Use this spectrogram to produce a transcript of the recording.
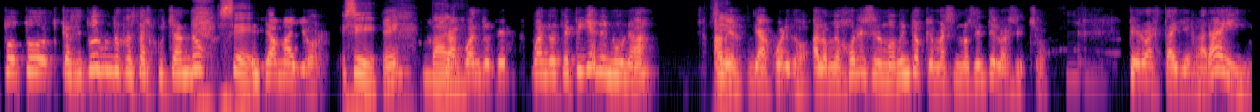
todo, casi todo el mundo que está escuchando es ya mayor. Sí, ¿eh? O sea, cuando te, cuando te pillan en una, a ver, de acuerdo, a lo mejor es el momento que más inocente lo has hecho. Pero hasta llegar ahí,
